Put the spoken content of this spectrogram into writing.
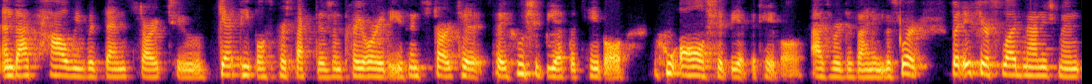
And that's how we would then start to get people's perspectives and priorities and start to say who should be at the table, who all should be at the table as we're designing this work. But if your flood management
